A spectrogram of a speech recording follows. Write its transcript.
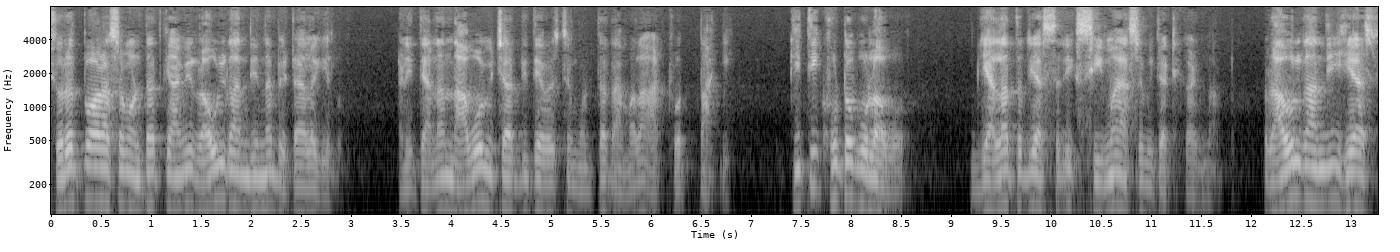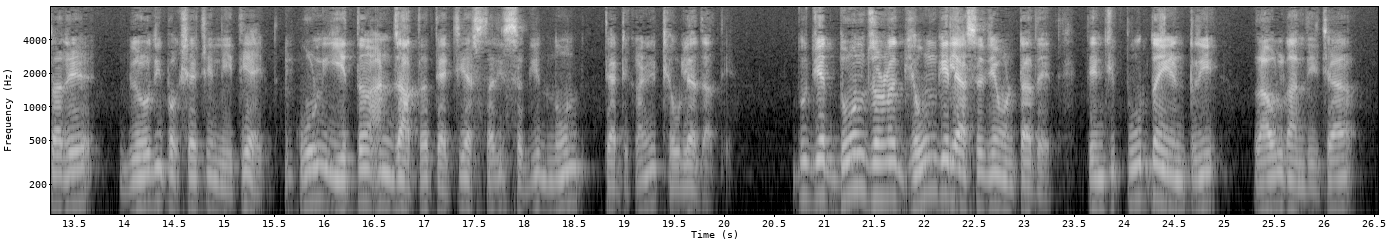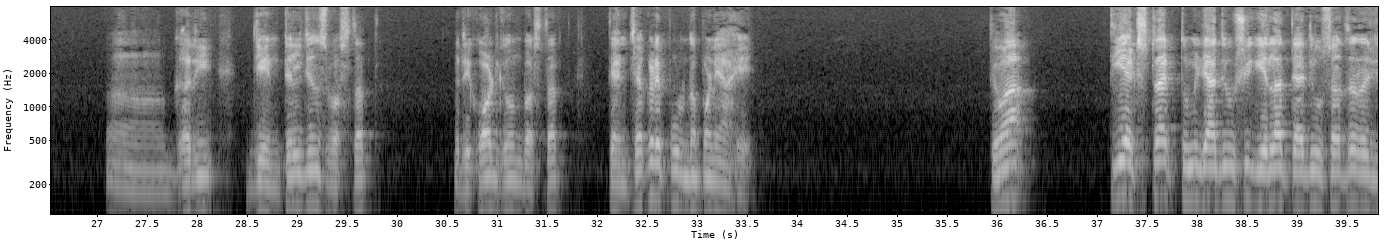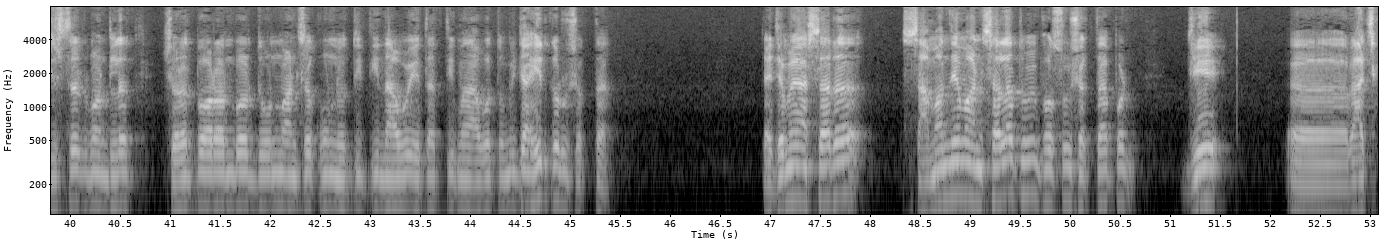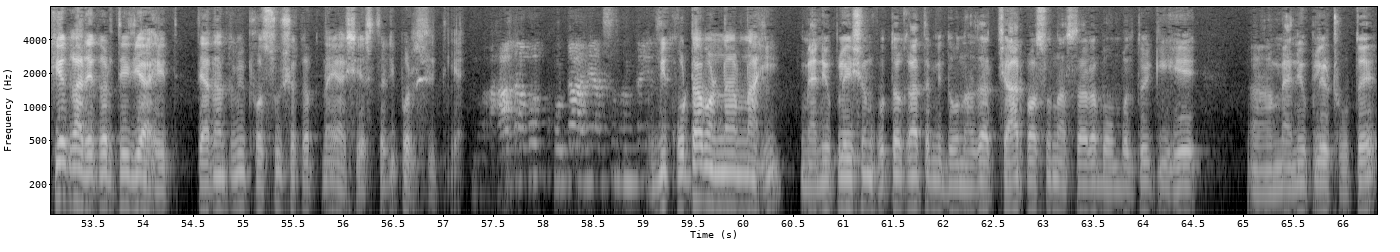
शरद पवार असं म्हणतात की आम्ही राहुल गांधींना भेटायला गेलो. आणि त्यांना नावं विचारली त्यावेळेस ते म्हणतात आम्हाला आठवत नाही. किती खोटं बोलावं याला तरी असणारी एक सीमा आहे असं मी त्या ठिकाणी मानतो. राहुल गांधी हे असणारे विरोधी पक्षाचे नेते आहेत. कोण येतं आणि जातं त्याची असणारी सगळी नोंद त्या ठिकाणी ठेवल्या जाते. तू जे दोन जण घेऊन गेले असं जे म्हणतात आहेत त्यांची पूर्ण एंट्री राहुल गांधीच्या घरी जे इंटेलिजन्स बसतात रेकॉर्ड घेऊन बसतात. त्यांच्याकडे पूर्णपणे आहे. तेव्हा ती एक्स्ट्रॅक्ट तुम्ही ज्या दिवशी गेलात त्या दिवसाचं रजिस्टर म्हटलं शरद पवारांवर दोन माणसं कोण होती ती नावं येतात ती नावं तुम्ही जाहीर करू शकता. त्याच्यामुळे असणारं सामान्य माणसाला तुम्ही फसवू शकता पण जे राजकीय कार्यकर्ते जे आहेत त्यांना तुम्ही फसवू शकत नाही अशी असणारी परिस्थिती आहे. मी खोटा म्हणणार नाही. मॅन्युप्युलेशन होतं का? तर मी दोन हजार चारपासून असणारा बोंबलतोय की हे मॅन्युप्युलेट होतंय.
